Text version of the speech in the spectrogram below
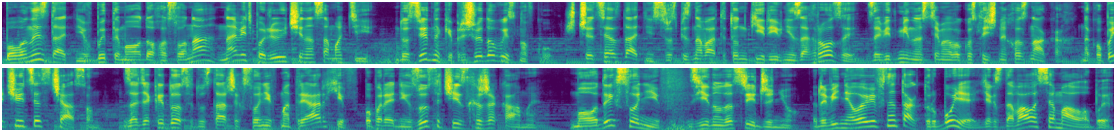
бо вони здатні вбити молодого слона, навіть полюючи на самоті. Дослідники прийшли до висновку, що ця здатність розпізнавати тонкі рівні загрози за відмінностями в акустичних ознаках накопичується з часом, завдяки досвіду старших слонів матріархів, попередніх зустрічей з хижаками. Молодих слонів, згідно дослідженню, ревіння левів не так турбує, як здавалося, мало би.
